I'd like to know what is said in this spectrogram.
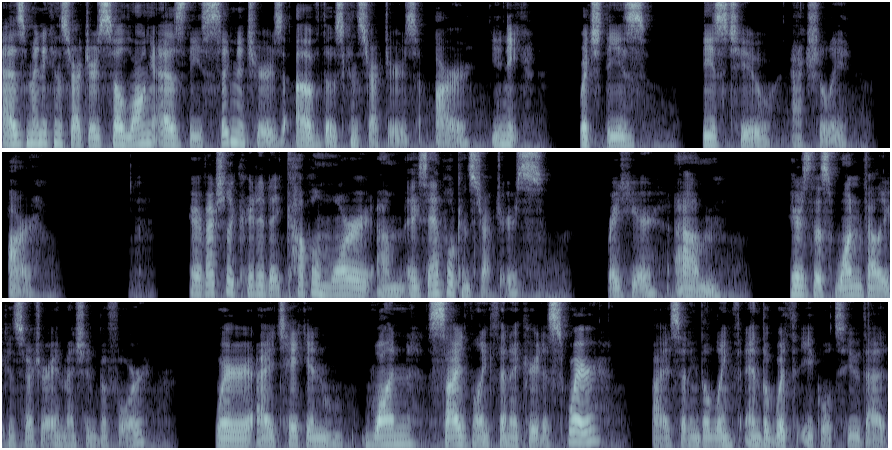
as many constructors so long as the signatures of those constructors are unique, which these these two actually are. Here, I've actually created a couple more um, example constructors right here. Um, here's this one value constructor I mentioned before, where I take in one side length and I create a square by setting the length and the width equal to that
